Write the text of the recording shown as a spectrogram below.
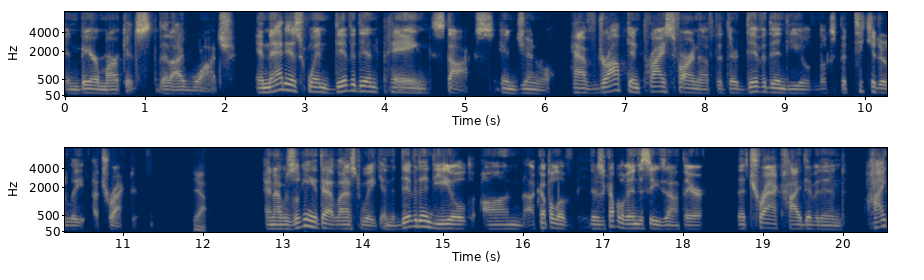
in bear markets that I watch, and that is when dividend paying stocks in general have dropped in price far enough that their dividend yield looks particularly attractive. And I was looking at that last week, and the dividend yield on a couple of there's a couple of indices out there that track high dividend, high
